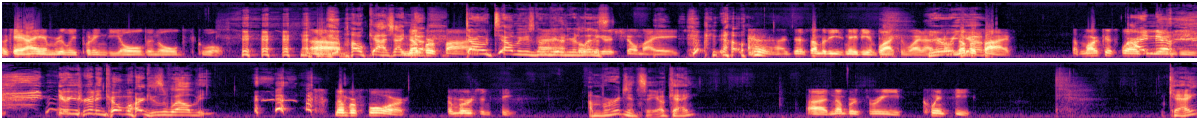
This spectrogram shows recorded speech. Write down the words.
Okay, I am really putting the old and old school. oh, gosh. I number know. five. Don't tell me who's going to be on your list. I'm going to show my age. no. Some of these may be in black and white. I don't know. Number go. five, uh, Marcus I Welby, knew, MD. knew you were going to go Marcus Welby. Number four, Emergency. Emergency. Okay. Uh, number three, Quincy. Okay.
